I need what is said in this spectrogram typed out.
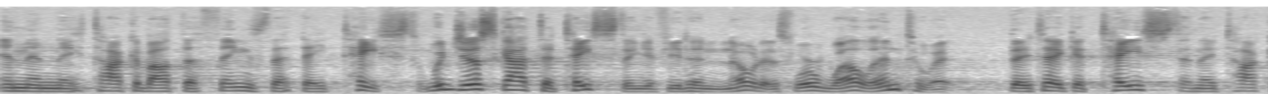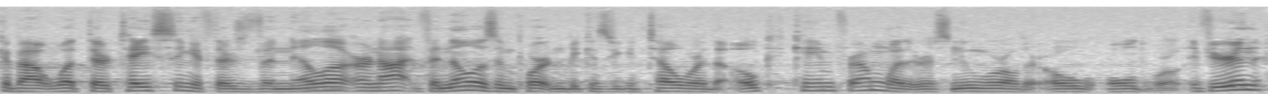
and then they talk about the things that they taste. We just got to tasting, if you didn't notice. We're well into it. They take a taste, and they talk about what they're tasting, if there's vanilla or not. Vanilla is important because you can tell where the oak came from, whether it's New World or Old, World. If you're in, the,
